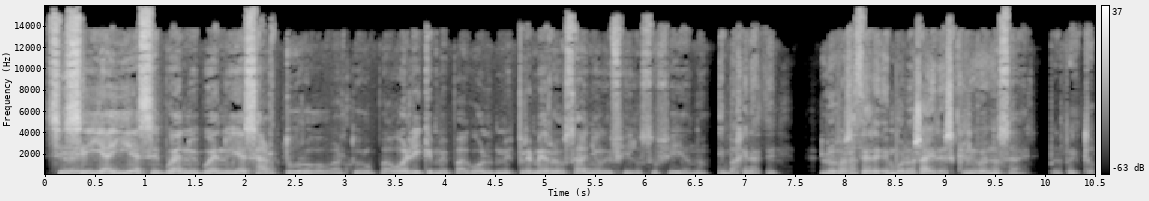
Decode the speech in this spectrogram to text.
Sí, sí, y ahí es, bueno, y bueno, y es Arturo, Arturo Paoli que me pagó mis primeros años de filosofía, ¿no? Imagínate. Los vas a hacer en Buenos Aires, creo. En Buenos Aires. Perfecto.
